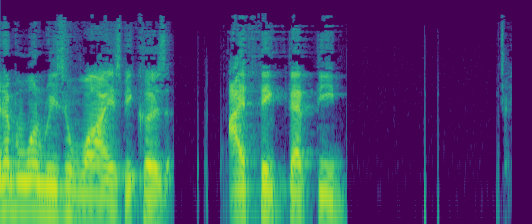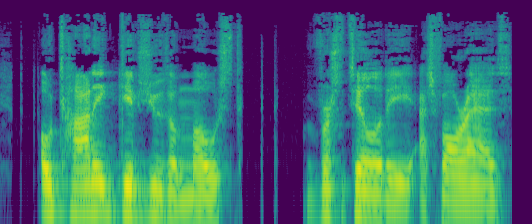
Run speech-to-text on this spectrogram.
number one reason why is because I think that the Ohtani gives you the most versatility as far as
